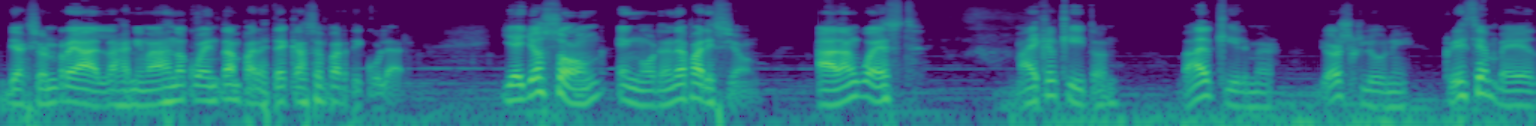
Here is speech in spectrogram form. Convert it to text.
de acción real. Las animadas no cuentan para este caso en particular. Y ellos son, en orden de aparición, Adam West, Michael Keaton, Val Kilmer, George Clooney, Christian Bale,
